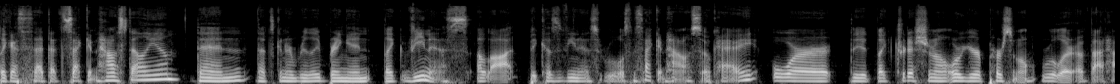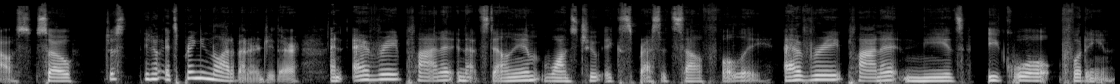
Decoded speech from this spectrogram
like I said, that second house stellium, then that's going to really bring in like Venus a lot because Venus rules the second house, okay? Or the like traditional or your personal ruler of that house. So, just, you know, it's bringing a lot of energy there. And every planet in that stellium wants to express itself fully. Every planet needs equal footing,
